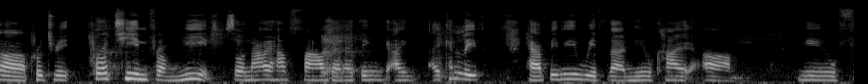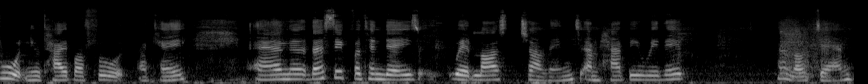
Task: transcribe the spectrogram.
uh, protein, from meat. So now I have found, and I think I, I can live happily with the new kind um, new food, new type of food. Okay, and uh, that's it for 10 days weight loss challenge. I'm happy with it. Hello, Jen.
